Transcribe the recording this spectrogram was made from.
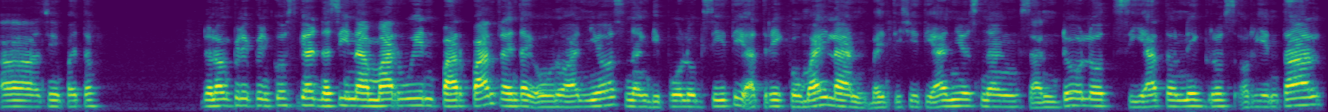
Ah uh, sino pa ito dalawang Philippine Coast Guard na sina Marwin Parpan, 31 anyos ng Dipolog City at Rico Mailan, 27 anyos ng Sandolot, Siato Negros Oriental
